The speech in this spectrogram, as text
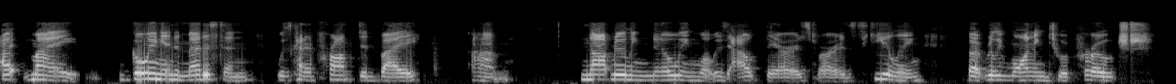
I, my going into medicine was kind of prompted by um, not really knowing what was out there as far as healing, but really wanting to approach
